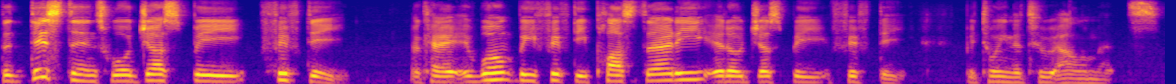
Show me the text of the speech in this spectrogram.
the distance will just be 50 okay it won't be 50 plus 30 it'll just be 50 between the two elements.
